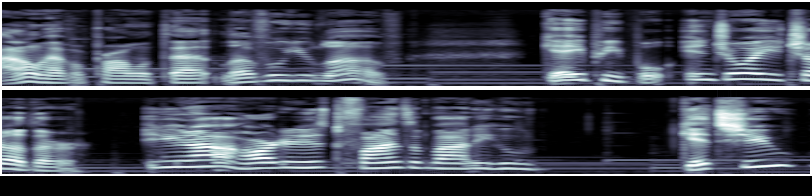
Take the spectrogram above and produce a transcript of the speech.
I don't have a problem with that. Love who you love. Gay people, enjoy each other. you know how hard it is to find somebody who gets you?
